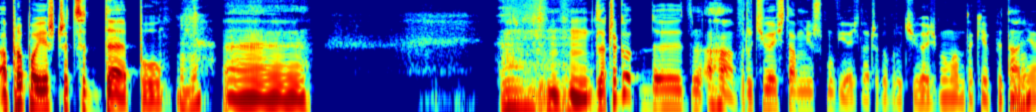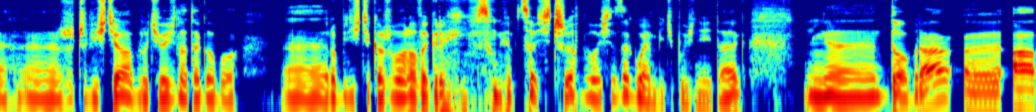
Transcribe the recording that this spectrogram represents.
A propos jeszcze CDP-u. E, mhm. Dlaczego? Aha, wróciłeś tam, już mówiłeś, dlaczego wróciłeś, bo mam takie pytanie e, rzeczywiście, a wróciłeś dlatego, bo e, robiliście casualowe gry i w sumie w coś trzeba było się zagłębić później, tak? E, dobra, e, a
